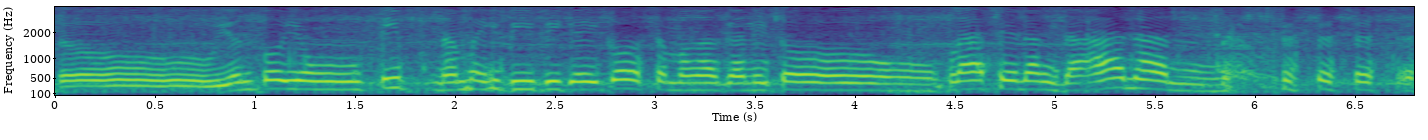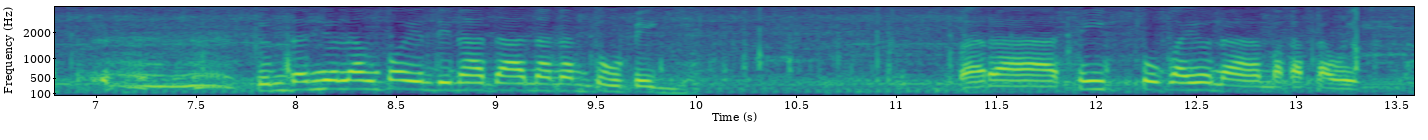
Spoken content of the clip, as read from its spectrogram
So, yun po yung tip na may bibigay ko sa mga ganitong klase ng daanan. Sundan nyo lang po yung dinadaanan ng tubig. Para safe po kayo na makatawid.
